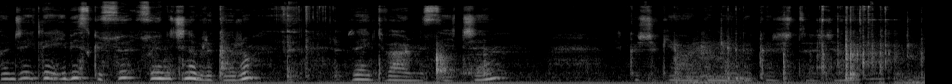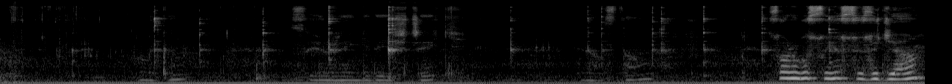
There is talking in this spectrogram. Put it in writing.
Öncelikle hibisküsü suyun içine bırakıyorum. Renk vermesi için. Bir kaşık yardımıyla karıştıracağım. Bakın suyun rengi değişecek. Birazdan. Sonra bu suyu süzeceğim.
